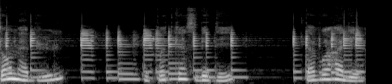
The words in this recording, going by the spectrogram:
Dans ma bulle, le podcast BD, d'avoir à lire.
